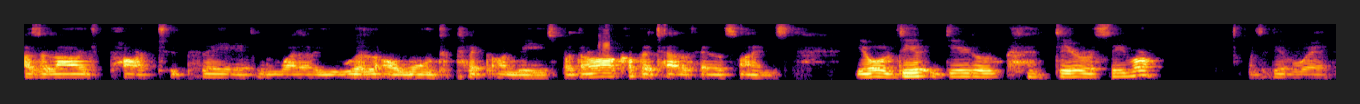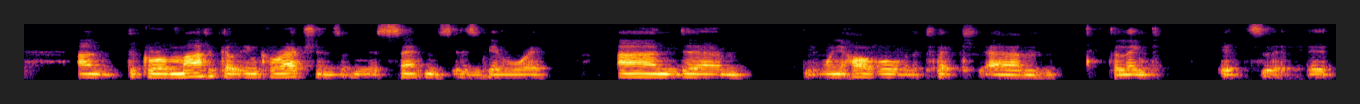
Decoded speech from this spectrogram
has a large part to play in whether you will or won't click on these. But there are a couple of telltale signs. The old dear, dear, dear receiver is a giveaway, and the grammatical incorrections in this sentence is a giveaway. And um, when you hover over the click, um, the link, it's it,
